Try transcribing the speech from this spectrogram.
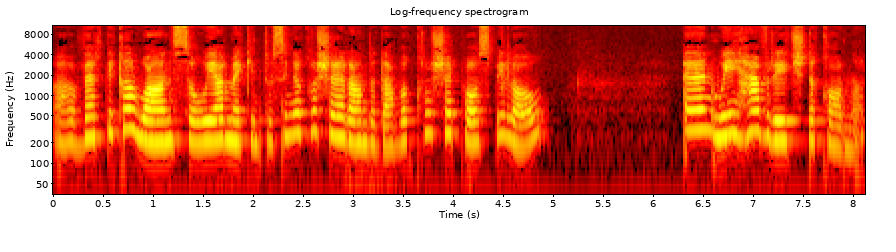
a vertical one so we are making two single crochet around the double crochet post below and we have reached the corner.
